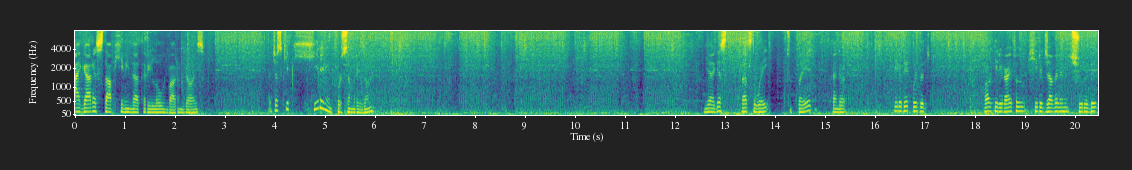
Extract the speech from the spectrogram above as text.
I gotta stop hitting that reload button, guys. I just keep hitting it for some reason. Yeah, I guess that's the way to play it. Kinda hit a bit with the Valkyrie rifle, hit a javelin, shoot a bit.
